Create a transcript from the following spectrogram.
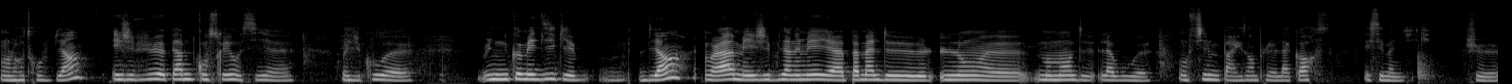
on le retrouve bien. Et j'ai vu euh, Permis de construire aussi. euh, du coup, euh, une comédie qui est bien, voilà, mais j'ai bien aimé. Il y a pas mal de longs euh, moments là où euh, on filme, par exemple, la Corse. Et c'est magnifique. Je.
